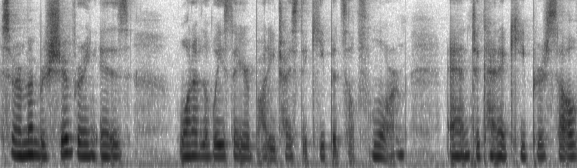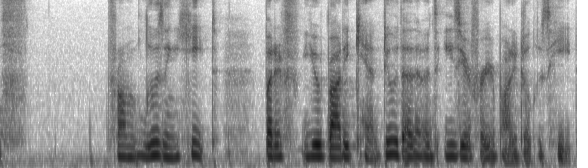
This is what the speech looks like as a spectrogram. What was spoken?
So remember, shivering is one of the ways that your body tries to keep itself warm and to kind of keep yourself from losing heat. But if your body can't do that, then it's easier for your body to lose heat.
